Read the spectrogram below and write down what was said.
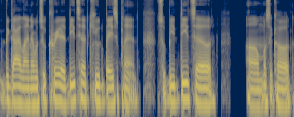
the guideline number two. Create a detailed cued based plan. So be detailed. Um, what's it called?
